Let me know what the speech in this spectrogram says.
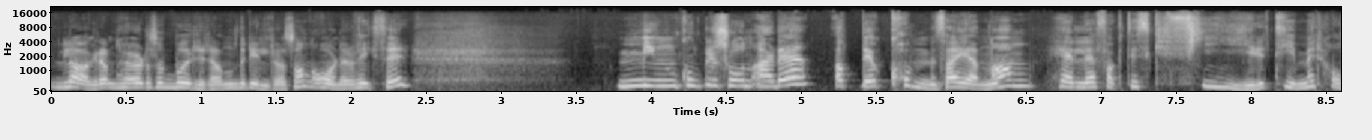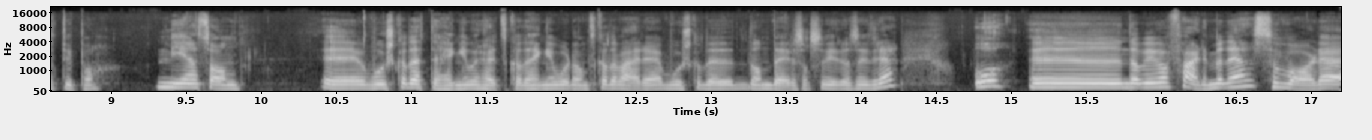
lager han høl, og så borer han og driller og sånn. Ordner og fikser. Min konklusjon er det at det å komme seg gjennom hele faktisk fire timer holdt vi på med sånn eh, hvor skal dette henge, hvor høyt skal det henge, hvordan skal det være, hvor skal det danderes osv. Og, så videre, og, og eh, da vi var ferdig med det, så var det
